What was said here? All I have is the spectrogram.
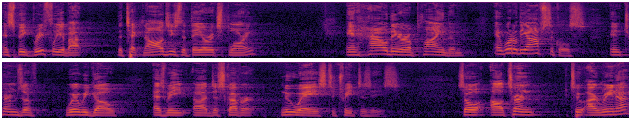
and speak briefly about the technologies that they are exploring and how they are applying them and what are the obstacles in terms of where we go as we uh, discover new ways to treat disease. So I'll turn to Irina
